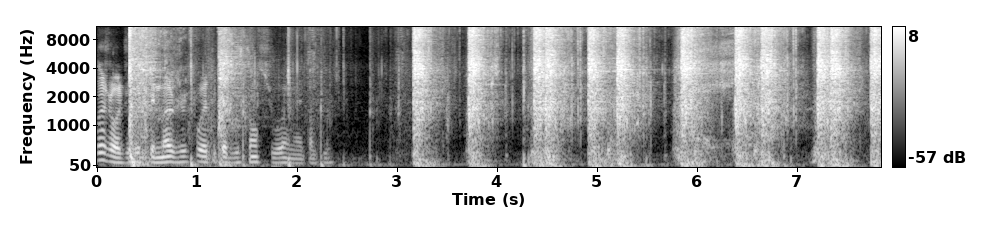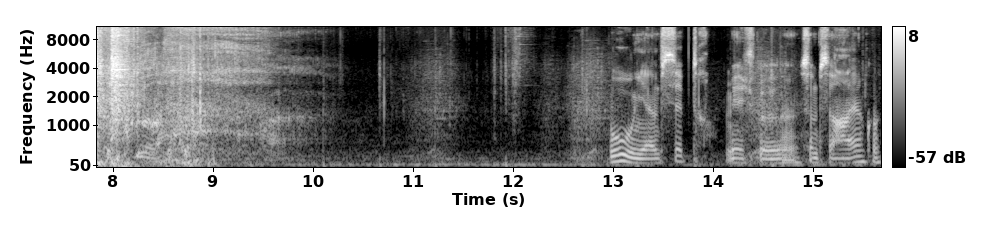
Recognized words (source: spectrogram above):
Ouais, j'aurais dû rester mal juste pour être à distance, tu vois, mais tant pis. Ouh, il y a un sceptre. Mais je peux... ça me sert à rien quoi.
